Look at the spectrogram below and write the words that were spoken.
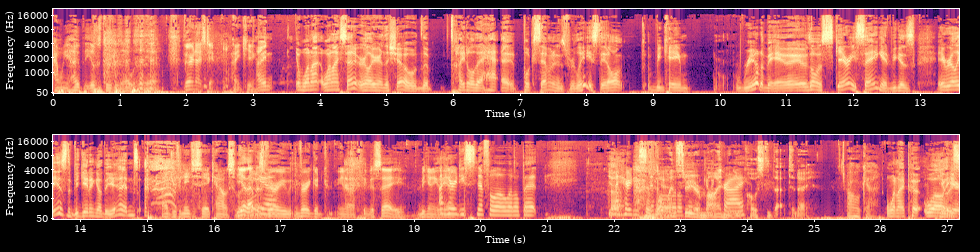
And we hope that you'll still be there with me. Very nice, Jamie. Thank you. I mean, when I when I said it earlier in the show, the title that ha- uh, book seven was released, it all became real to me. It, it was almost scary saying it because it really is the beginning of the end. Andrew, if you need to see a counsellor, Yeah, that was. Yeah. very, very good. You know, thing to say. Beginning of I heard end. you sniffle a little bit. Yeah. I heard you sniffle What a went little through bit. your Gonna mind cry. when you posted that today? Oh god. when I put well, He here,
